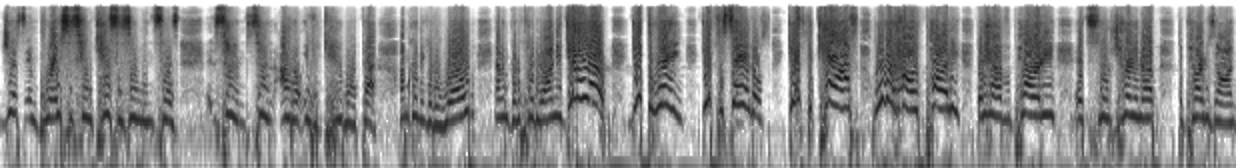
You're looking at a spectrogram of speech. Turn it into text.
just embraces him, kisses him and says, son, son, I don't even care about that. I'm going to get a robe and I'm going to put it on you. Get a robe. Get the ring. Get the sandals. Get the calf. We're going to have party. They have a party. It's they're turning up. The party's on.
